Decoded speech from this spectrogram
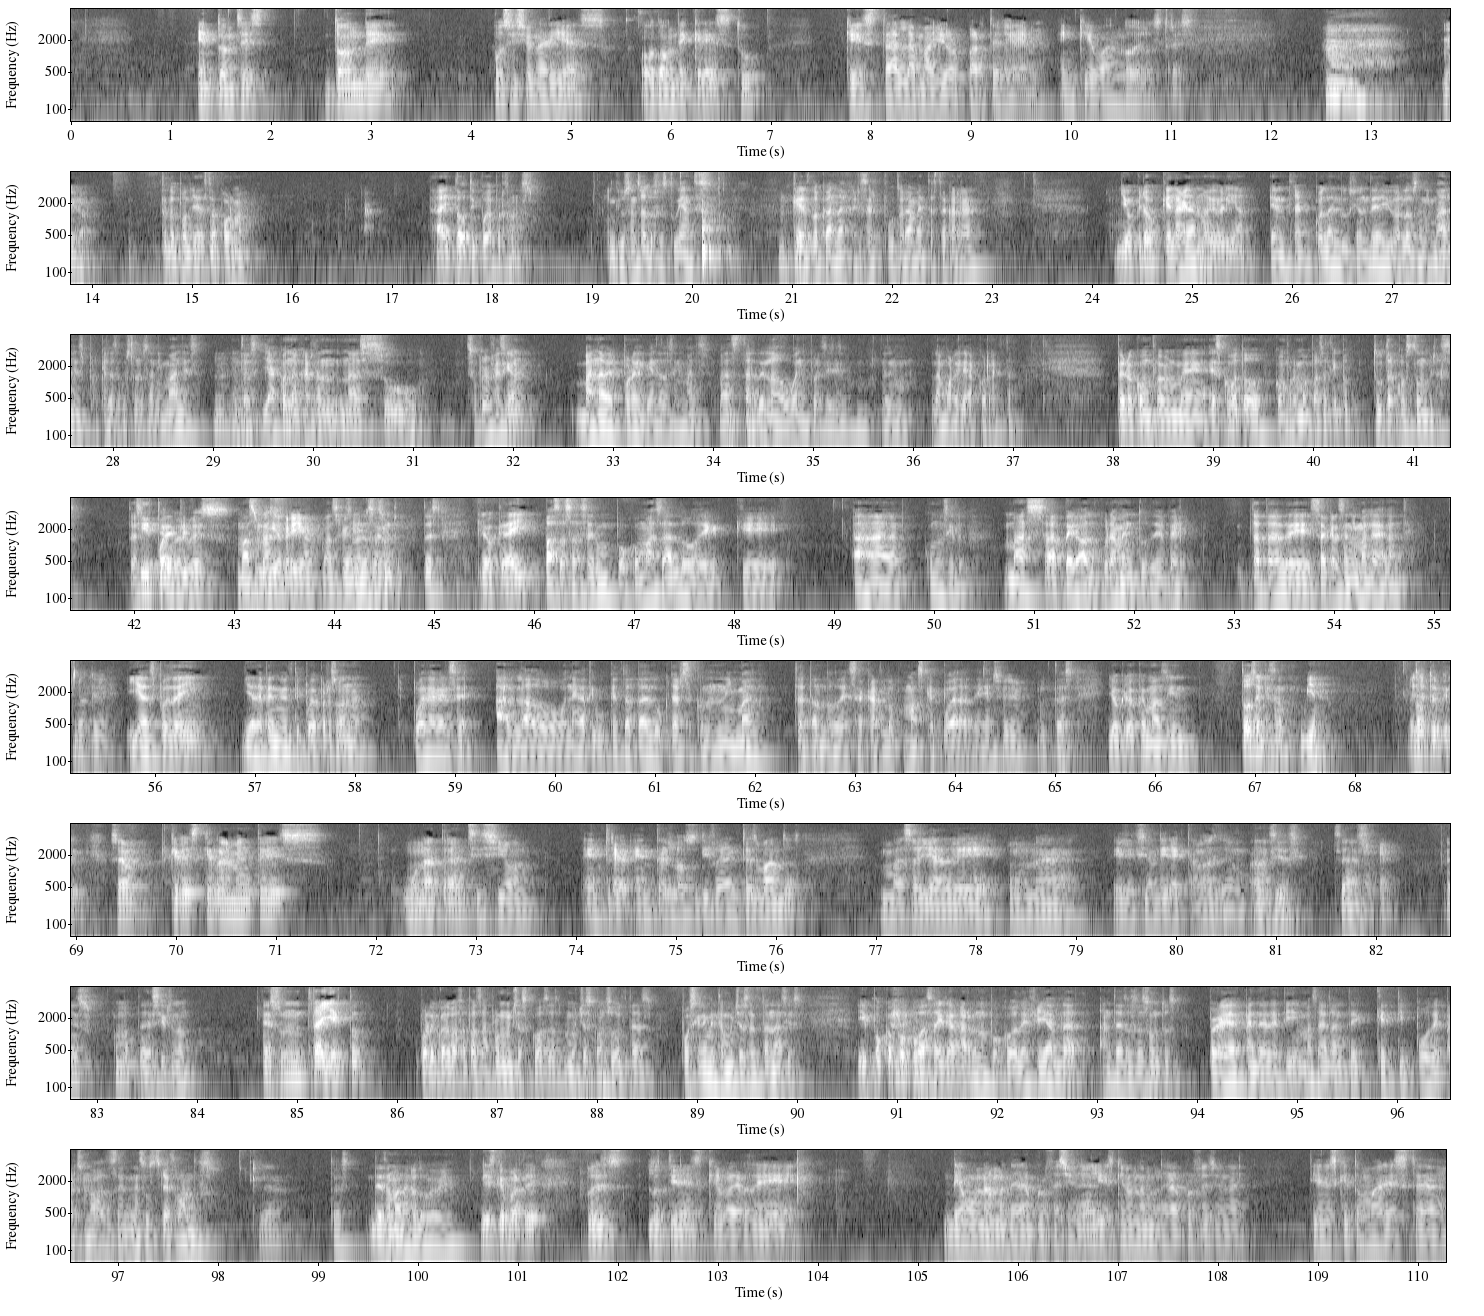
Entonces, ¿dónde posicionarías o dónde crees tú que está la mayor parte del gremio? ¿En qué bando de los tres? Mira, te lo pondría de esta forma. Hay todo tipo de personas, incluso entre los estudiantes, que es lo que van a ejercer futuramente esta carrera. Yo creo que la gran mayoría entran con la ilusión de ayudar a los animales porque les gustan los animales. Ujú. Entonces, ya cuando ejerzan una vez su, su profesión, van a ver por el bien de los animales, van a estar del lado bueno, por así decirlo, de la moralidad correcta. Pero conforme, es como todo, conforme pasa el tiempo, tú te acostumbras. Entonces, sí, te vuelves más más frío, frío. más frío Sí, en ese claro. asunto. Entonces, creo que de ahí pasas a ser un poco más a lo de que, a, ¿cómo decirlo? Más apegado al juramento, de ver, tratar de sacar ese animal de adelante. Ok. Y ya después de ahí, ya dependiendo del tipo de persona, puede verse al lado negativo, que trata de lucrarse con un animal, tratando de sacar lo más que pueda de él. Sí. Entonces, yo creo que más bien, todos empiezan bien. O sea, No. ¿tú cre- o sea, ¿crees que realmente es una transición entre, entre los diferentes bandos más allá de una elección directa, ¿no? Desde un Así es. O sea, es Ok. es, ¿cómo te decirlo? Es un trayecto por el cual vas a pasar por muchas cosas, muchas consultas, posiblemente muchas eutanasias. Y poco a poco vas a ir agarrando un poco de frialdad ante esos asuntos. Pero ya depende de ti más adelante qué tipo de persona vas a ser en esos tres bandos. Claro. Entonces, de esa manera lo veo yo. Y es que aparte, pues lo tienes que ver de, de una manera profesional y es que de una manera profesional tienes que tomar esta,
